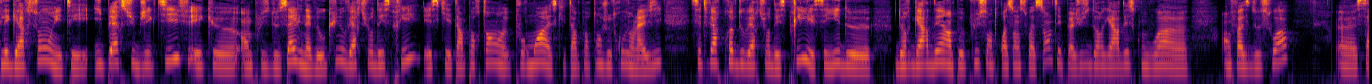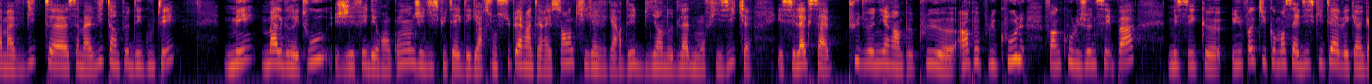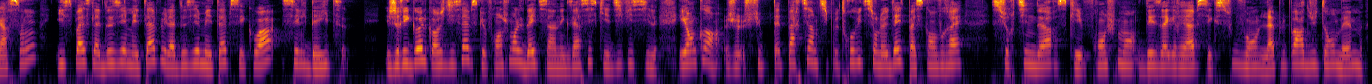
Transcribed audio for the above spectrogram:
euh, les garçons étaient hyper subjectifs et que en plus de ça, ils n'avaient aucune ouverture d'esprit. Et ce qui est important euh, pour moi, et ce qui est important, je trouve, dans la vie, c'est de faire preuve d'ouverture d'esprit, essayer de, de regarder un peu plus en 360 et pas juste de regarder ce qu'on voit euh, en face de soi. Euh, ça m'a vite, ça m'a vite un peu dégoûté. Mais malgré tout, j'ai fait des rencontres, j'ai discuté avec des garçons super intéressants qui regardaient bien au-delà de mon physique. Et c'est là que ça a pu devenir un peu plus, euh, un peu plus cool. Enfin cool, je ne sais pas. Mais c'est que une fois que tu commences à discuter avec un garçon, il se passe la deuxième étape. Et la deuxième étape, c'est quoi? C'est le date. Je rigole quand je dis ça parce que franchement le date c'est un exercice qui est difficile. Et encore, je, je suis peut-être partie un petit peu trop vite sur le date parce qu'en vrai, sur Tinder, ce qui est franchement désagréable, c'est que souvent, la plupart du temps même,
